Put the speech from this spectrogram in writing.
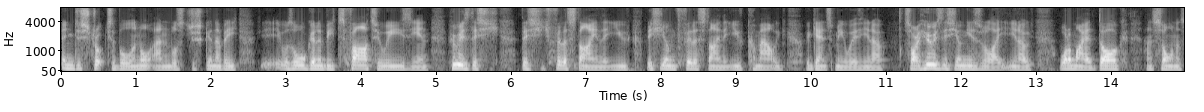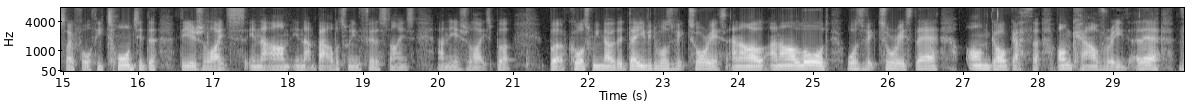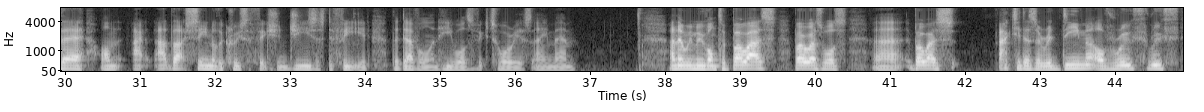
indestructible and all, and was just going to be it was all going to be far too easy. And who is this this philistine that you this young philistine that you've come out against me with you know? Sorry who is this young israelite? You know what am i a dog? And so on and so forth. He taunted the the israelites in that arm in that battle between the philistines and the israelites. But but of course, we know that David was victorious, and our and our Lord was victorious there on Golgotha, on Calvary, there there on at, at that scene of the crucifixion. Jesus defeated the devil, and he was victorious. Amen. And then we move on to Boaz. Boaz was uh, Boaz acted as a redeemer of Ruth. Ruth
